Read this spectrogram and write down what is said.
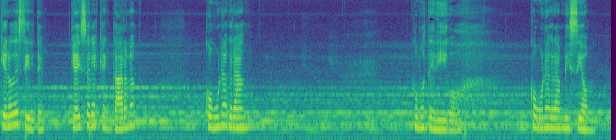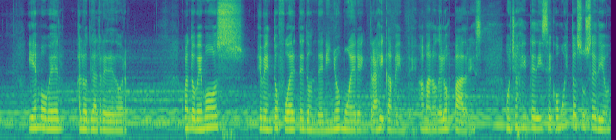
Quiero decirte que hay seres que encarnan con una gran, ¿cómo te digo? Con una gran visión y es mover a los de alrededor. Cuando vemos eventos fuertes donde niños mueren trágicamente a manos de los padres, mucha gente dice, ¿cómo esto sucedió?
